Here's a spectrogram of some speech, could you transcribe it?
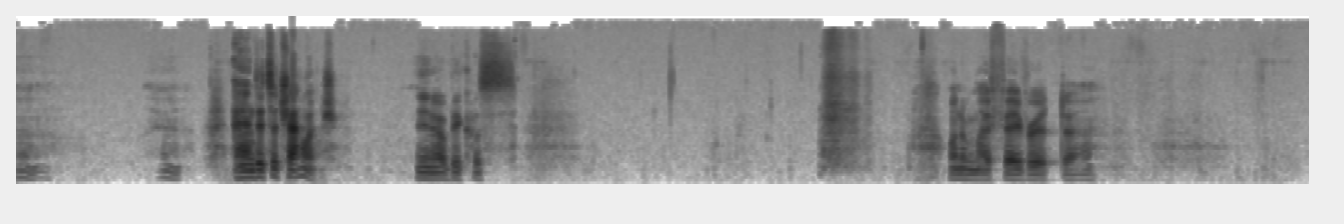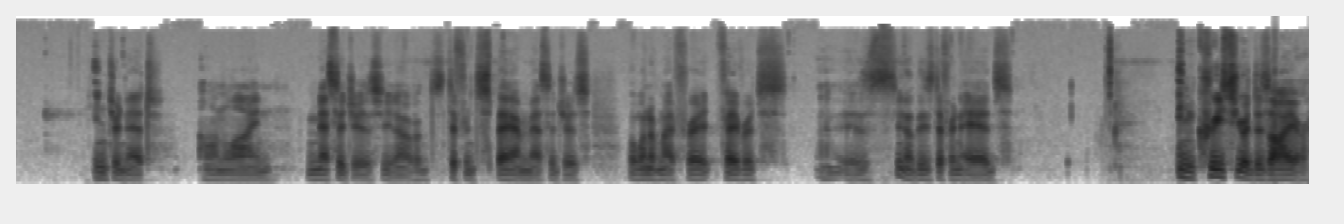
Uh, yeah. And it's a challenge, you know, because one of my favorite uh, internet online messages, you know, it's different spam messages, but one of my fra- favorites is you know these different ads. Increase your desire,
